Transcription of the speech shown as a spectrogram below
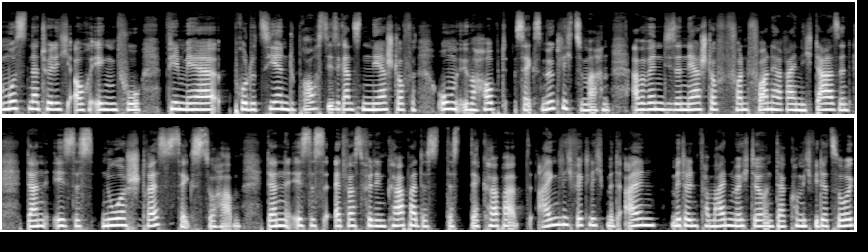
musst natürlich auch irgendwo viel mehr produzieren. Du brauchst diese ganzen Nährstoffe, um überhaupt Sex möglich zu machen. Aber wenn diese Nährstoffe von vornherein nicht da sind, dann ist es nur Stress, Sex zu haben. Dann ist es etwas für den Körper, das, das der Körper eigentlich wirklich mit allen Mitteln vermeiden möchte. Und da komme ich wieder zurück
